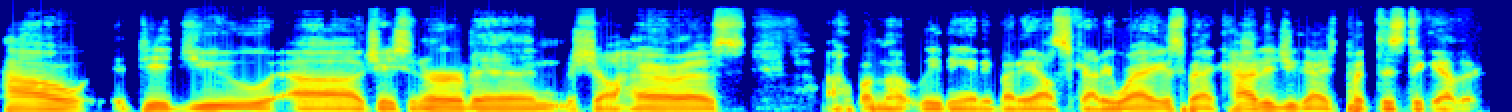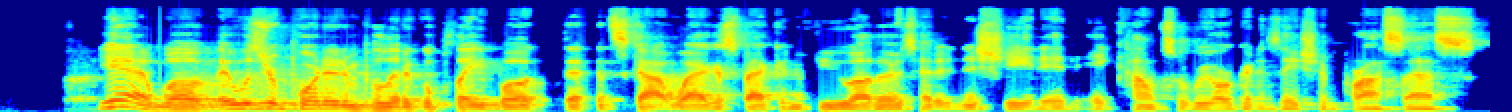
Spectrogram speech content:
How did you, uh, Jason Ervin, Michelle Harris? I hope I'm not leaving anybody else. Scotty Waguespack. How did you guys put this together? Yeah, well, it was reported in Politico Playbook that Scott Waguespack and a few others had initiated a council reorganization process.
